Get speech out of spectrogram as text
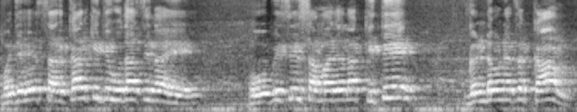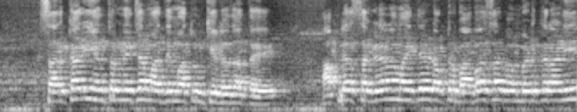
म्हणजे हे सरकार किती उदासीन आहे. ओबीसी समाजाला किती गंडवण्याचं काम सरकारी यंत्रणेच्या माध्यमातून केलं जात आहे. आपल्या सगळ्यांना माहिती आहे डॉक्टर बाबासाहेब आंबेडकरांनी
